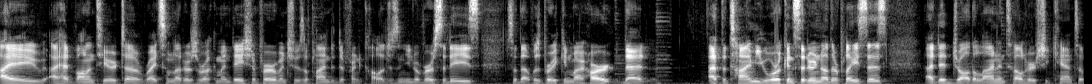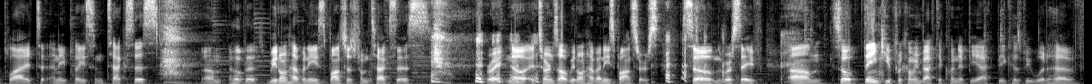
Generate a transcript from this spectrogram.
I, I had volunteered to write some letters of recommendation for her when she was applying to different colleges and universities. So that was breaking my heart that at the time you were considering other places. I did draw the line and tell her she can't apply to any place in Texas. Um, I hope that we don't have any sponsors from Texas, right? No, it turns out we don't have any sponsors, so we're safe. Um, so thank you for coming back to Quinnipiac because we would have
